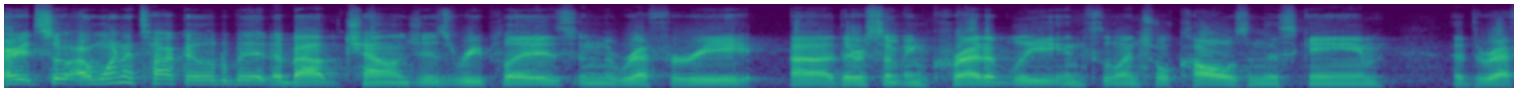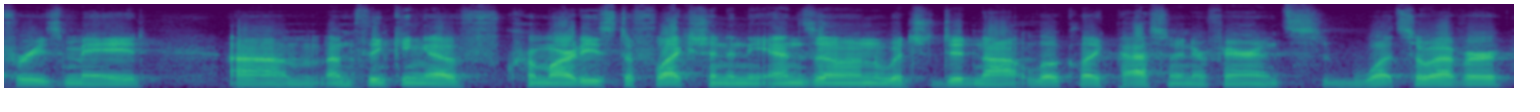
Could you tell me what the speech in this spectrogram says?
All right, so I want to talk a little bit about challenges, replays, and the referee. Uh, there are some incredibly influential calls in this game that the referees made. Um, I'm thinking of Cromartie's deflection in the end zone, which did not look like pass interference whatsoever,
